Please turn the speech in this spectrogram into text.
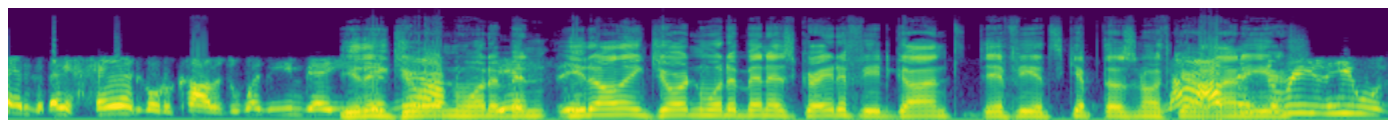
had to, they had to go to college. The way the NBA You think is now, Jordan would have been you don't think Jordan would have been as great if he'd gone if he had skipped those North No, I Carolina think the reason he was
